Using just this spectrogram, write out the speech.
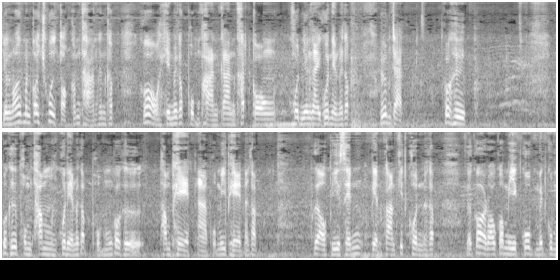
อย่างน้อยมันก็ช่วยตอบคำถามกันครับ ก็เห็นไหมครับผมผ่านการคัดกรองคนยังไงคุณเห็นไหมครับ เริ่มจากก็คือ ก็คือผมทำคุณเห็นไหมครับ ผมก็คือทำเพจอ่าผมมีเพจนะครับ เพื่อเอาพรีเซนต์เปลี่ยนความคิดคนนะครับ แล้วก็เราก็มีกลุ่มเป็นกลุ่ม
